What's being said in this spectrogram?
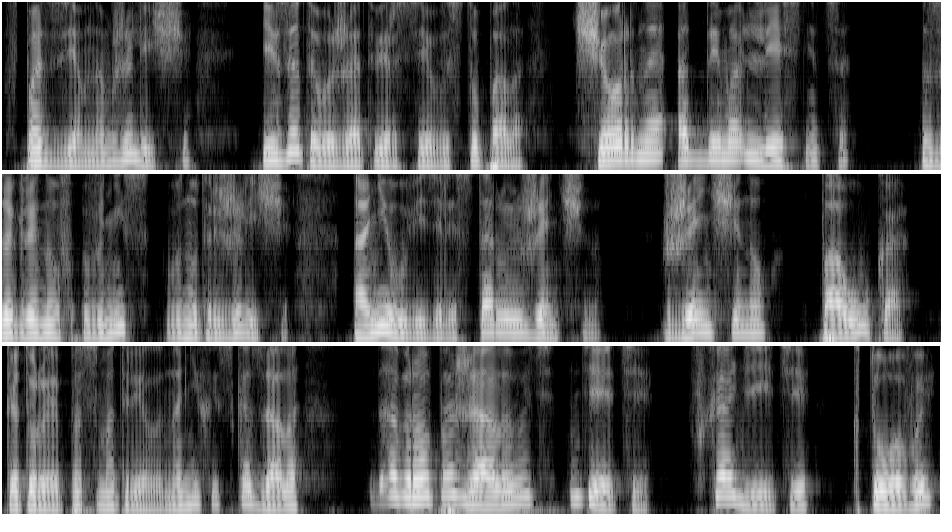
в подземном жилище. Из этого же отверстия выступала черная от дыма лестница. Заглянув вниз, внутрь жилища, они увидели старую женщину. Женщину-паука которая посмотрела на них и сказала «Добро пожаловать, дети, входите, кто вы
